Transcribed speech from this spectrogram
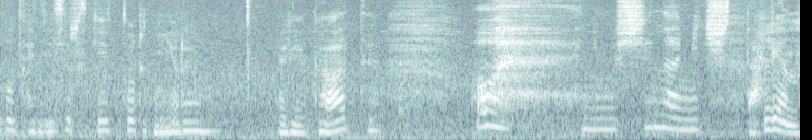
Выигрывал кондитерские турниры, регаты. Ой, не мужчина, а мечта. Лен,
